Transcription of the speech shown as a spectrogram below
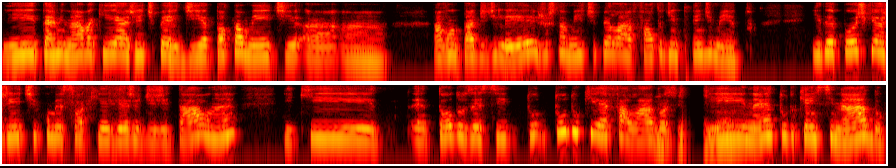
e terminava que a gente perdia totalmente a, a, a, vontade de ler, justamente pela falta de entendimento. E depois que a gente começou aqui a igreja digital, né, e que é, todos esse tu, tudo que é falado Ensinado. aqui, né, tudo que é ensinado,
